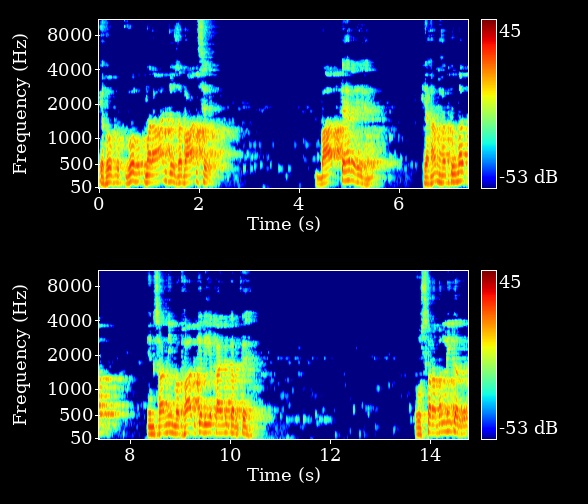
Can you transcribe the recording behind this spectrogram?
کہ وہ حکمران جو زبان سے بات کہہ رہے ہیں کہ ہم حکومت انسانی مفاد کے لیے قائم کرتے ہیں تو اس پر عمل نہیں کر رہے،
